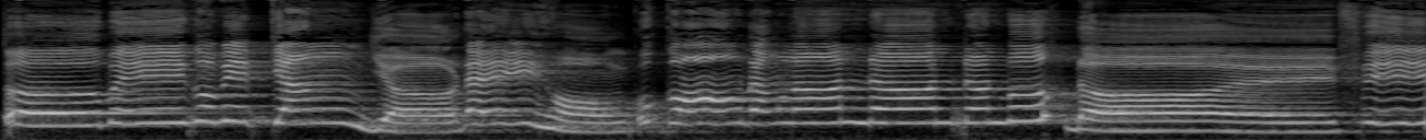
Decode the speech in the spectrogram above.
từ bi có biết chăng giờ đây hồn của con đang lên đến trên bước đời phía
